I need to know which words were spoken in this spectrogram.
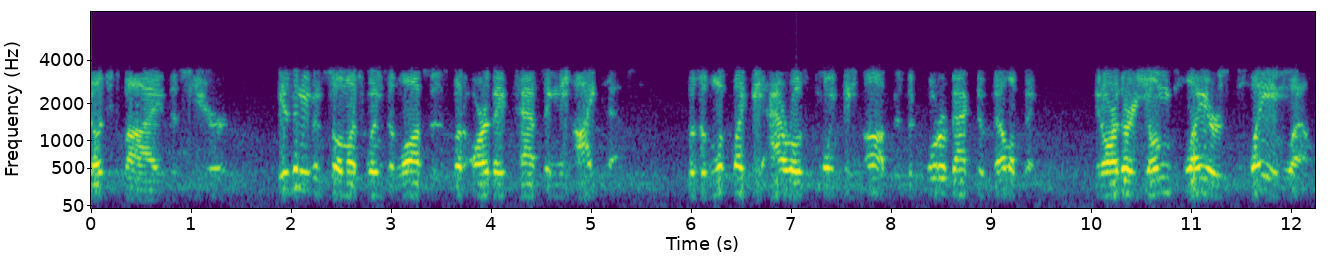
judged by this year isn't even so much wins and losses, but are they passing the eye test? Does it look like the arrow's pointing up? Is the quarterback developing? You know, are there young players playing well?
